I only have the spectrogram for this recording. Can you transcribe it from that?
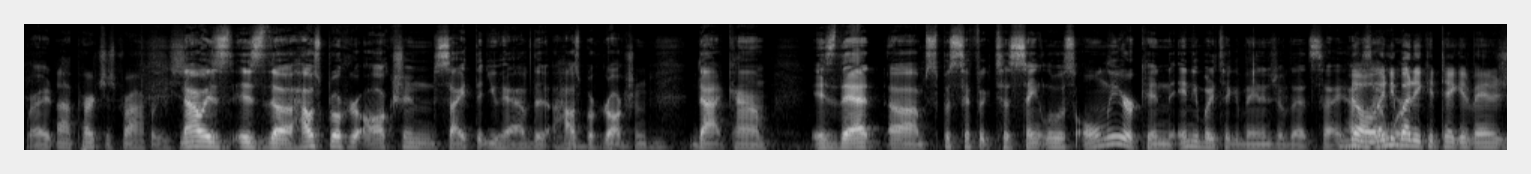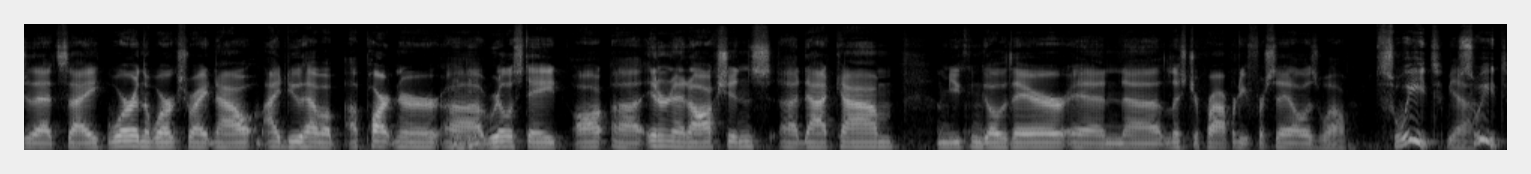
Right. uh, purchase properties. Now is is the house broker auction site that you have, the housebrokerauction.com, is that um, specific to St. Louis only, or can anybody take advantage of that site? How No, that work? anybody could take advantage of that site. We're in the works right now. I do have a, a partner, uh, Mm-hmm. real estate, uh, internetauctions.com. Um, you can go there and uh, list your property for sale as well. Sweet, Yeah. sweet.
